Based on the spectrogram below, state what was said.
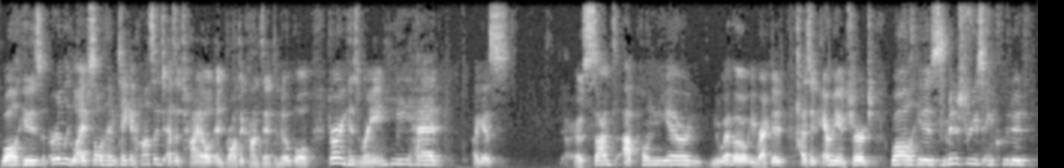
while his early life saw him taken hostage as a child and brought to Constantinople. During his reign, he had, I guess, Sant Aponier Nuevo erected as an Arian church, while his ministries included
